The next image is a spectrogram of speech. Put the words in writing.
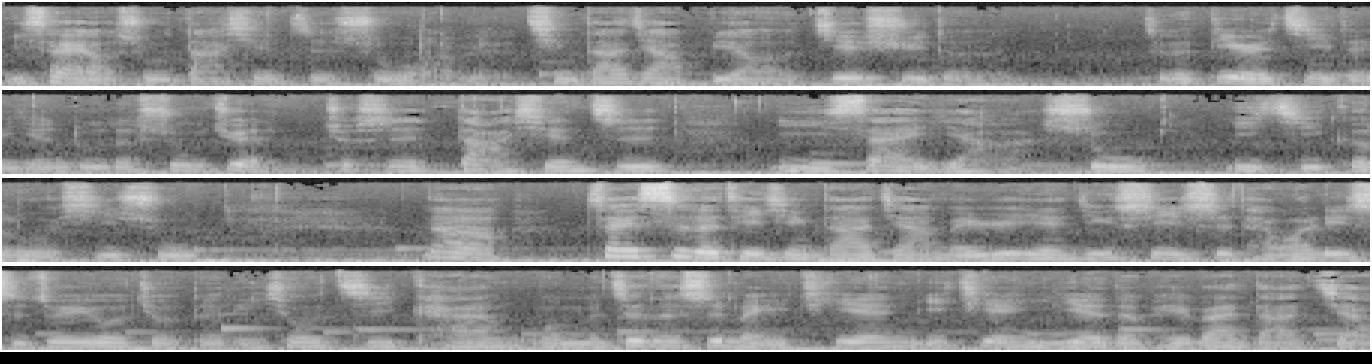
以赛亚书大先知书哦。请大家不要接续的这个第二季的研读的书卷，就是大先知以赛亚书以及哥罗西书。那再次的提醒大家，每日研经是一是台湾历史最悠久的灵修季刊。我们真的是每天一天一夜的陪伴大家，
